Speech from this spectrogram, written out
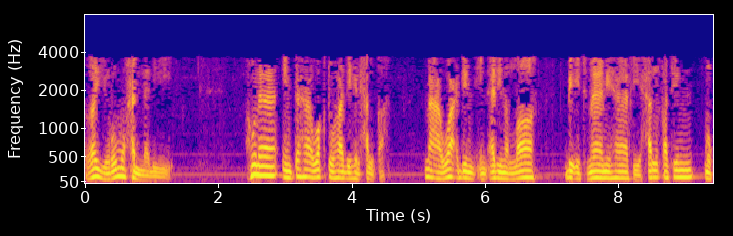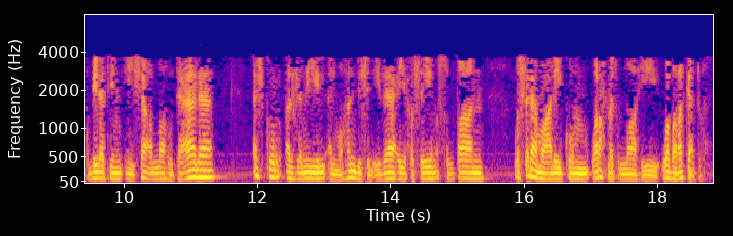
غير محلل. هنا انتهى وقت هذه الحلقة. مع وعد إن أذن الله بإتمامها في حلقة مقبلة إن شاء الله تعالى. أشكر الزميل المهندس الإذاعي حسين السلطان والسلام عليكم ورحمة الله وبركاته.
